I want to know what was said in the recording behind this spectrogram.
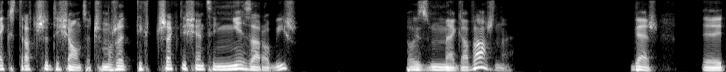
ekstra 3000, czy może tych 3000 nie zarobisz, to jest mega ważne. Wiesz, y,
